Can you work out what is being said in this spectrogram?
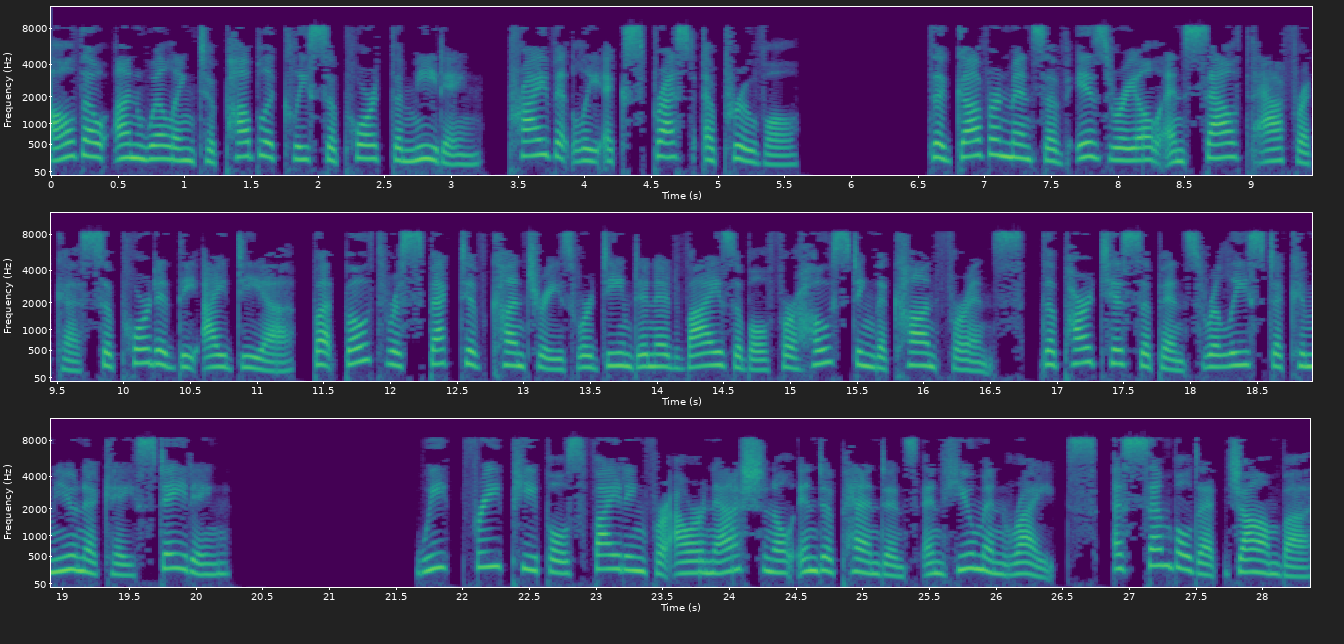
although unwilling to publicly support the meeting, privately expressed approval. The governments of Israel and South Africa supported the idea, but both respective countries were deemed inadvisable for hosting the conference. The participants released a communique stating, we, free peoples fighting for our national independence and human rights, assembled at Jamba,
